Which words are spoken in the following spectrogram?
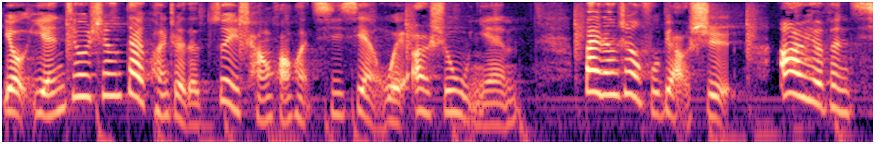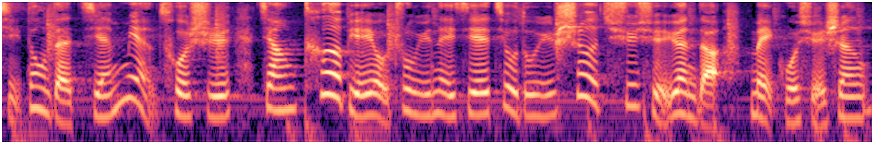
有研究生贷款者的最长还款期限为二十五年。拜登政府表示，二月份启动的减免措施将特别有助于那些就读于社区学院的美国学生，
